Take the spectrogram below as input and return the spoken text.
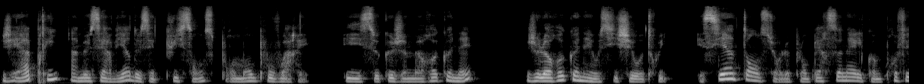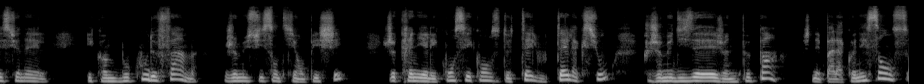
J'ai appris à me servir de cette puissance pour m'empouvoirer. Et ce que je me reconnais, je le reconnais aussi chez autrui. Et si un temps sur le plan personnel comme professionnel, et comme beaucoup de femmes, je me suis sentie empêchée, je craignais les conséquences de telle ou telle action, que je me disais je ne peux pas, je n'ai pas la connaissance.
